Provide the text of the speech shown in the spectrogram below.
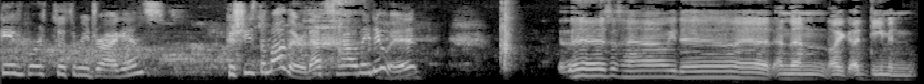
gave birth to three dragons. Because she's the mother. That's how they do it. This is how we do it. And then, like, a demon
